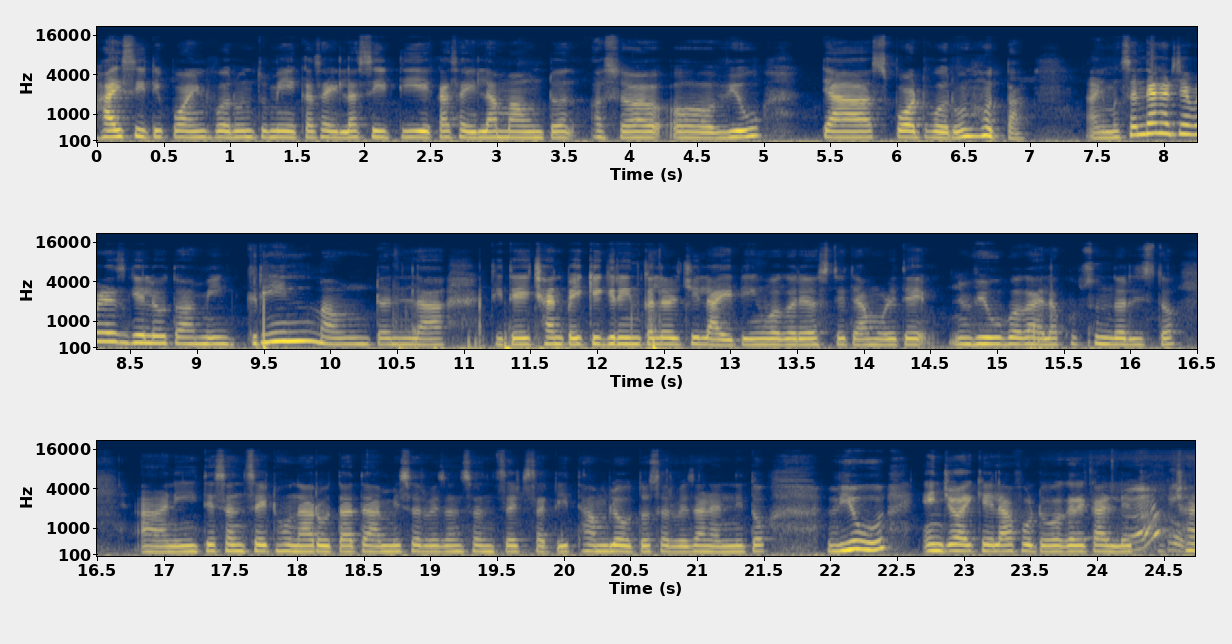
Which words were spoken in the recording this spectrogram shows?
हाय सिटी पॉईंटवरून तुम्ही एका साईडला सिटी एका साईडला माउंटन असा व्ह्यू त्या स्पॉटवरून होता. आणि मग संध्याकाळच्या वेळेस गेलो होतो आम्ही ग्रीन माउंटनला तिथे छानपैकी ग्रीन कलरची लाईटिंग वगैरे असते. त्यामुळे ते व्ह्यू बघायला खूप सुंदर दिसतं. आणि इथे सनसेट होणार होता तर आम्ही सर्वजण सनसेटसाठी थांबलो होतो. सर्वजणांनी तो व्ह्यू एन्जॉय केला फोटो वगैरे काढले. खूप छान.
